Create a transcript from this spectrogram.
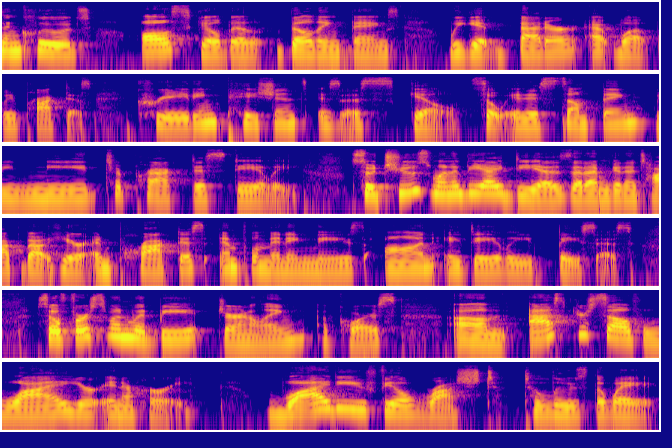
includes all skill building things. We get better at what we practice. Creating patience is a skill. So it is something we need to practice daily. So choose one of the ideas that I'm going to talk about here and practice implementing these on a daily basis. So, first one would be journaling, of course. Um, ask yourself why you're in a hurry. Why do you feel rushed to lose the weight?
